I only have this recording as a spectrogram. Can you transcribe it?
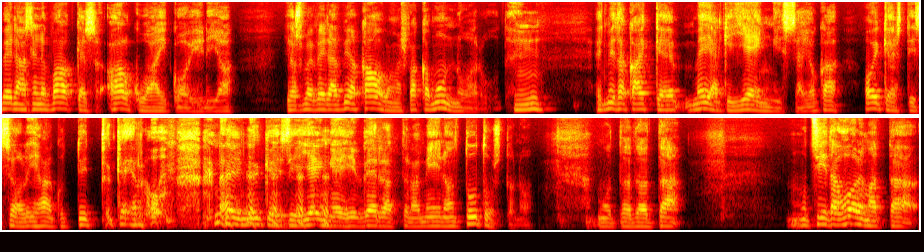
vedän sinne Valkes alkuaikoihin ja jos mä vedän vielä kauemmas vaikka mun nuoruuteen. Mm. Että mitä kaikkea meidänkin jengissä, joka oikeasti se oli ihan kuin tyttökerho näihin nykyisiin jengeihin verrattuna, mihin on tutustunut. Mutta tota, mut siitä huolimatta,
